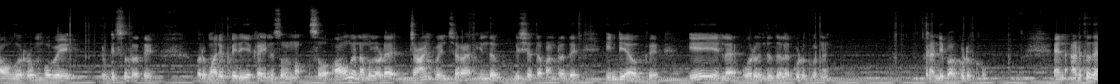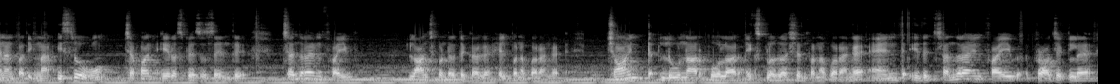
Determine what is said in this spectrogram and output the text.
அவங்க ரொம்பவே எப்படி சொல்கிறது ஒரு மாதிரி பெரிய கைன்னு சொல்லணும். ஸோ அவங்க நம்மளோட ஜாயிண்ட் வெஞ்சராக இந்த விஷயத்தை பண்ணுறது இந்தியாவுக்கு ஏஐயில் ஒரு இந்துதலை கொடுக்குன்னு கண்டிப்பாக கொடுக்கும். அண்ட் அடுத்தது என்னென்னு பார்த்தீங்கன்னா இஸ்ரோவும் ஜப்பான் ஏரோஸ்பேஸும் சேர்ந்து சந்திராயன் ஃபைவ் லான்ச் பண்ணுறதுக்காக ஹெல்ப் பண்ண போகிறாங்க ஜாயிண்ட் லூனார் போலார் எக்ஸ்ப்ளோரேஷன் பண்ண போகிறாங்க அண்ட் இது சந்திராயன் ஃபைவ் ப்ராஜெக்டில்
